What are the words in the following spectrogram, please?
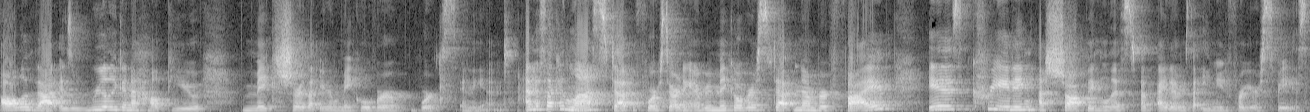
all of that is really gonna help you make sure that your makeover works in the end. And the second last step before starting every makeover, step number five, is creating a shopping list of items that you need for your space.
